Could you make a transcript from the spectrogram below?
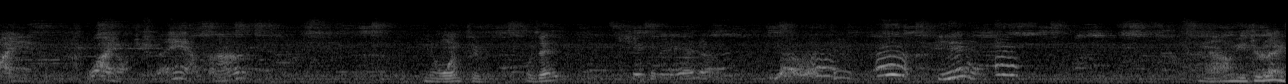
Why, why don't you laugh, huh? You don't want to. It? Shaking the head want. Yeah. Now eat your leg.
